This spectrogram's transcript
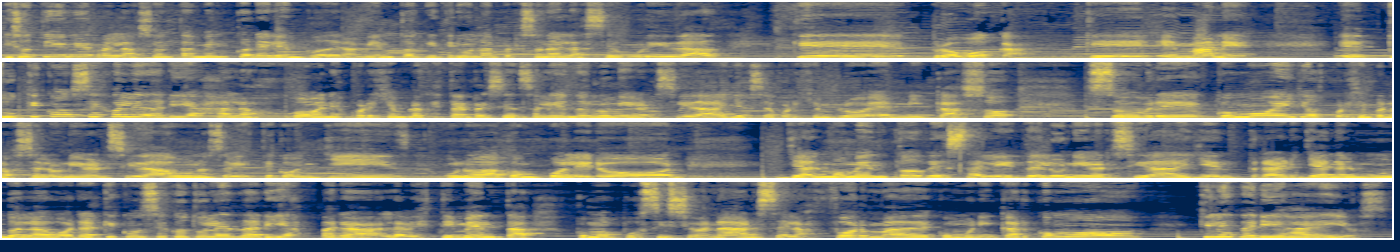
Y eso tiene relación también con el empoderamiento que tiene una persona, la seguridad que provoca que emane. Eh, ¿Tú qué consejo le darías a los jóvenes, por ejemplo, que están recién saliendo de la universidad, ya sea, por ejemplo, en mi caso, sobre cómo ellos, por ejemplo, no sé, la universidad uno se viste con jeans, uno va con polerón, ya al momento de salir de la universidad y entrar ya en el mundo laboral, ¿qué consejo tú les darías para la vestimenta, cómo posicionarse, la forma de comunicar, cómo, qué les darías a ellos?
